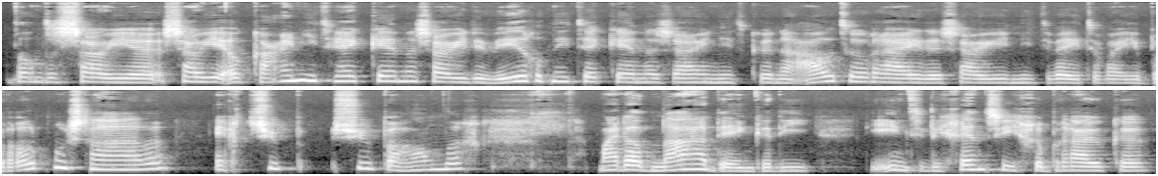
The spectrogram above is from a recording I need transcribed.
Dan zou je, zou je elkaar niet herkennen, zou je de wereld niet herkennen, zou je niet kunnen autorijden, zou je niet weten waar je brood moest halen. Echt super, super handig. Maar dat nadenken, die, die intelligentie gebruiken,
